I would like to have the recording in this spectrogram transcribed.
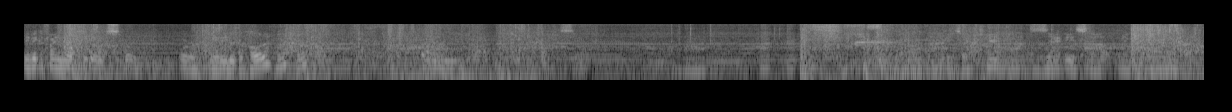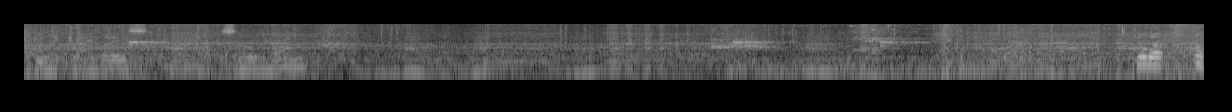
Maybe I can find more fuels. Oh. Or maybe Nuka Cola? Huh? huh? Um, okay, so I can't exactly stop, but I can do like drive-bys, slow down. Fueled up. Oh,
